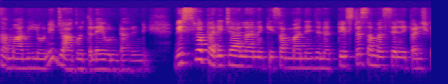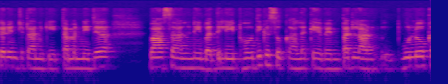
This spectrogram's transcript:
సమాధిలోనే జాగృతులై ఉంటారండి. విశ్వ పరిచాలనకి సంబంధించిన క్లిష్ట సమస్యల్ని పరిష్కరించడానికి తమ నిజ వాసాలని బదిలి భౌతిక సుఖాలకే వెంపర్లాడు భూలోక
